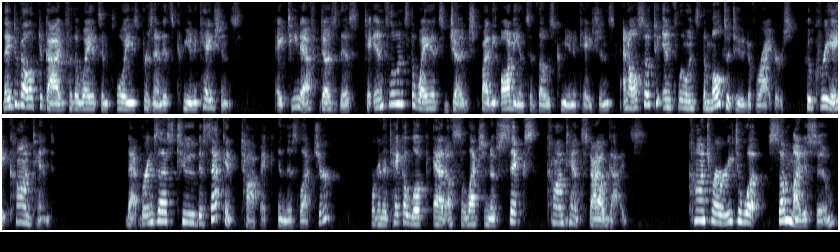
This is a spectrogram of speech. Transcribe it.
They developed a guide for the way its employees present its communications. 18F does this to influence the way it's judged by the audience of those communications and also to influence the multitude of writers who create content. That brings us to the second topic in this lecture. We're going to take a look at a selection of six content style guides. Contrary to what some might assume,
